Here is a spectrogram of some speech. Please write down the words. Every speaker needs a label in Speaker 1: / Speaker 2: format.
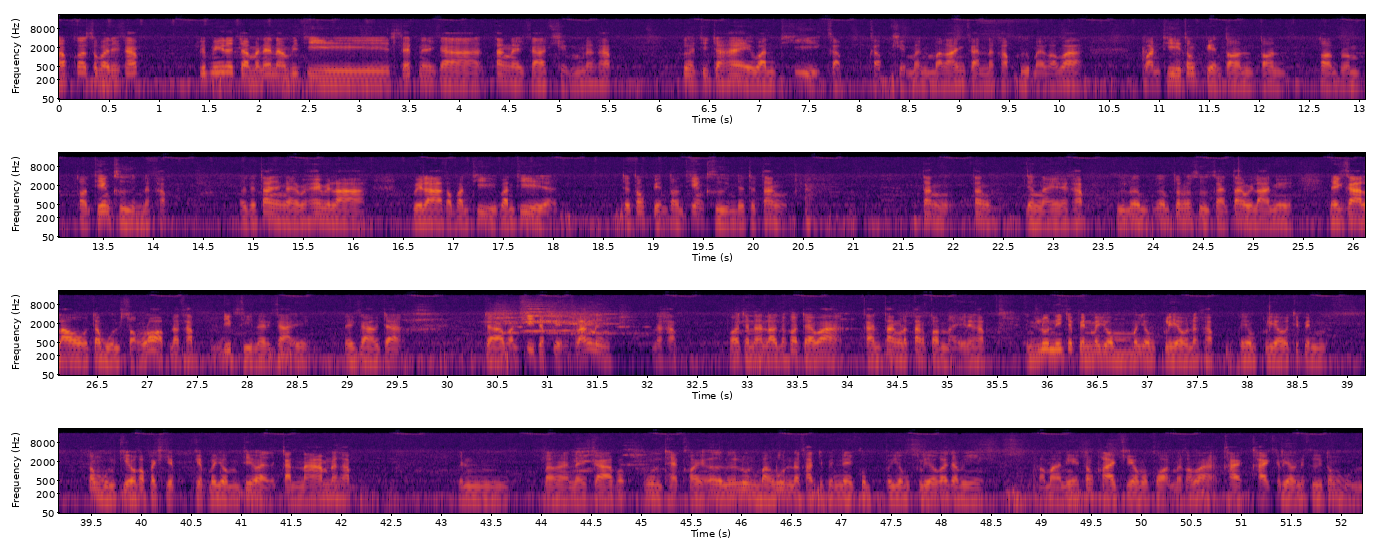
Speaker 1: ครับก็สวัสดีครับ คลิปนี้เราจะมาแนะนำวิธีเซตนาฬิกาตั้งนาฬิกาเข็มนะครับ เพื่อที่จะให้วันที่กับกับเข็มมันบาลานซ์กันนะครับ คือหมายความว่าวันที่ต้องเปลี่ยนตอนตอนตอนตอนเที่ยงคืนนะครับ เราจะตั้งยังไงไว้ให้เวลาเวลากับวันที่วันที่จะต้องเปลี่ยนตอนเที่ยงคืนเราจะตั้งตั้งตั้งยังไงนะครับ คือเริ่มเริ่มต้นก็คือการตั้งเวลานี่นาฬิกาเราจะหมุนสองรอบนะครับ24นาฬิกานาฬิกามันจะ จะวันที่จะเปลี่ยนครั้งหนึ่งนะครับ เพราะฉะนั้นเราต้องเข้าใจว่าการตั้งเราตั้งตอนไหนนะครับอันรุ่นนี้จะเป็นมะยมมะยมเกลียวนะครับมะยมเกลียวที่เป็นต้องหมุนเกลียวเข้าไปเก็บเก็บมะยมที่ว่ากันน้ำนะครับ เป็นบางนาฬิกาพวกรุ่นแท็กคอยเออร์หรือรุ่นบางรุ่นนะครับ จะเป็นในกลุ่มมะยมเกลียวก็จะมีประมาณนี้ต้องคลายเกลียวมาก่อนหมายความว่าคลายคลายเกลียวนี่คือต้องหมุน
